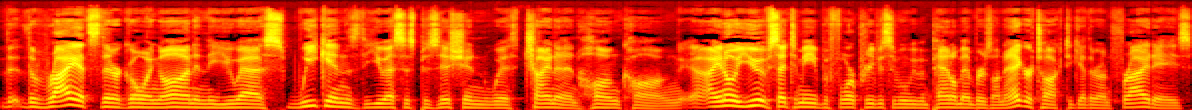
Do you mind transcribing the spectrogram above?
the, the riots that are going on in the U.S. weakens the U.S.'s position with China and Hong Kong. I know you have said to me before, previously, when we've been panel members on AgriTalk together on Fridays,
